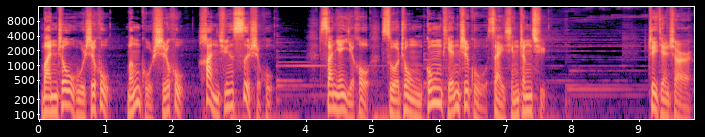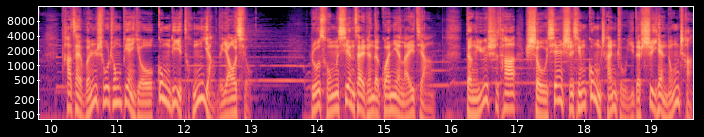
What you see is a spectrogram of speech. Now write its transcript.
满洲五十户，蒙古十户，汉军四十户。三年以后，所种公田之谷再行争取。这件事儿，他在文书中便有共立同养的要求。如从现在人的观念来讲，等于是他首先实行共产主义的试验农场。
